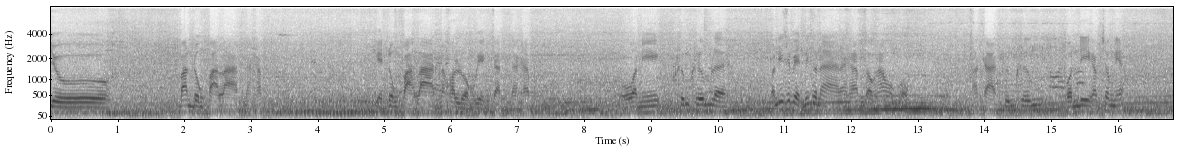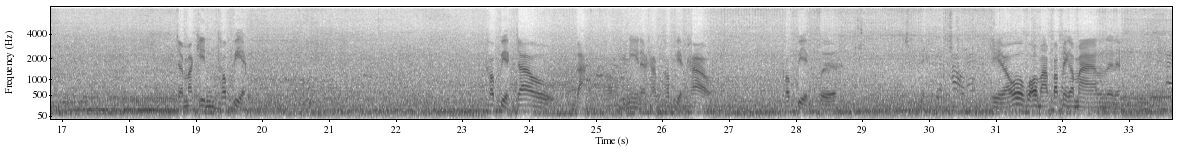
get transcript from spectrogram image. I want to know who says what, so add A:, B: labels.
A: อยู่บ้านดงป่าลานนะครับ เขตดงป่าลานนครหลวงเวียงจันทร์นะครับโอ้วันนี้ครึ้มๆเลย วันที่ 11 มิถุนายนนะครับ 2566 อากาศครึ้มๆฝนดีครับช่วงนี้จะมากินข้าวเปียกข้าวเปียกเจ้าดังของที่นี่นะครับข้าวเปียกข้าวข้าวเปียกเฟอ นี่
B: เก็บข้าวนะ
A: เห็นแล้วโอ้พอมาปั๊บเนี่ยก็มากันเลยเนี่ย
B: ใช่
